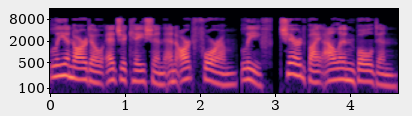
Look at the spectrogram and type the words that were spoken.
Leonardo Education and Art Forum LEAF, chaired by Alan Bolden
